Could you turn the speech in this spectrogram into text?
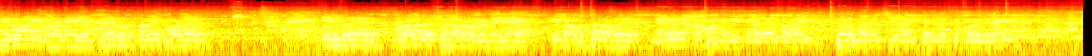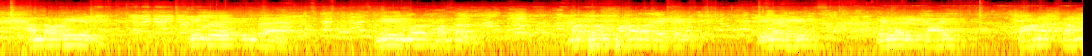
நிர்வாகிகளுடைய பேர் ஒத்துழைப்போடு இன்று முதலமைச்சர் அவர்களுடைய இந்த உத்தரவு நிறைவேற்றப்பட்டிருக்கிறது என்பதை பெரும் மகிழ்ச்சியுடன் தெரிவித்துக் கொள்கிறேன். அந்த வகையில் இன்று இந்த நீர்மோர் பந்தல் மற்றும் பல வகைகள் இளநீர் வெள்ளரிக்காய் பானக்கம்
